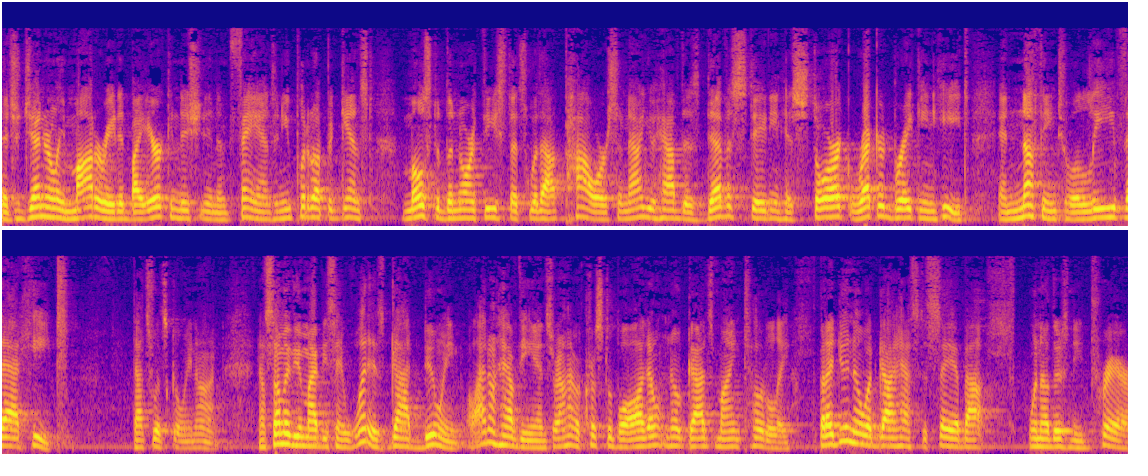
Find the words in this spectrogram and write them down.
that's generally moderated by air conditioning and fans, and you put it up against most of the Northeast that's without power. So now you have this devastating, historic, record breaking heat and nothing to alleviate that heat. That's what's going on. Now, some of you might be saying, What is God doing? Well, I don't have the answer. I don't have a crystal ball. I don't know God's mind totally. But I do know what God has to say about when others need prayer.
